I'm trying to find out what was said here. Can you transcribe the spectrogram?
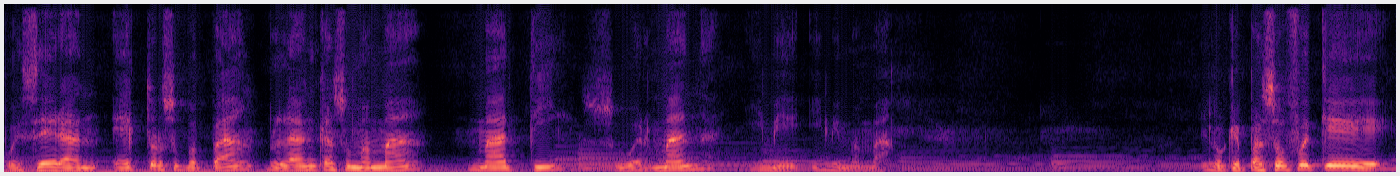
pues eran Héctor su papá, Blanca su mamá, Mati su hermana y mi, y mi mamá. Y lo que pasó fue que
